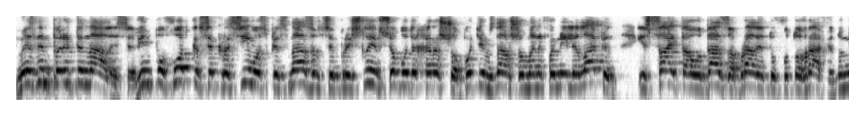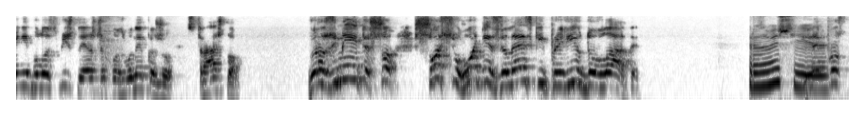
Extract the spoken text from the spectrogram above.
Ми з ним перетиналися. Він пофоткався красиво, спецназовці прийшли, все буде хорошо. Потім знав, що в мене фамілія Лапін, і з сайта ОДА забрали ту фотографію. Ну мені було смішно, я ще позвонив, кажу, страшно. Ви розумієте, що, що сьогодні Зеленський привів до влади? Розумієш, Не просто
